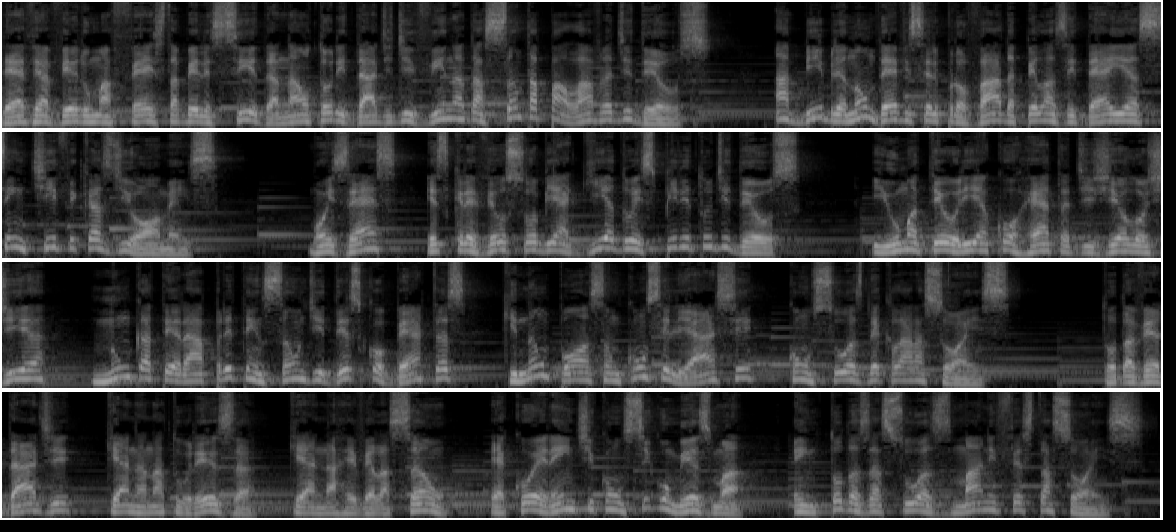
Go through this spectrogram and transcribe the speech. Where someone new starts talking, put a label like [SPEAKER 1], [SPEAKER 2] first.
[SPEAKER 1] Deve haver uma fé estabelecida na autoridade divina da Santa Palavra de Deus. A Bíblia não deve ser provada pelas ideias científicas de homens. Moisés escreveu sob a guia do Espírito de Deus, e uma teoria correta de geologia nunca terá pretensão de descobertas que não possam conciliar-se com suas declarações. Toda verdade, quer na natureza, quer na revelação, é coerente consigo mesma em todas as suas manifestações.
